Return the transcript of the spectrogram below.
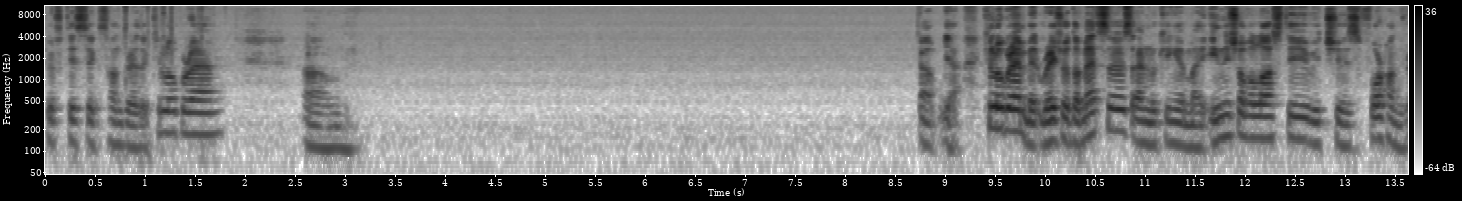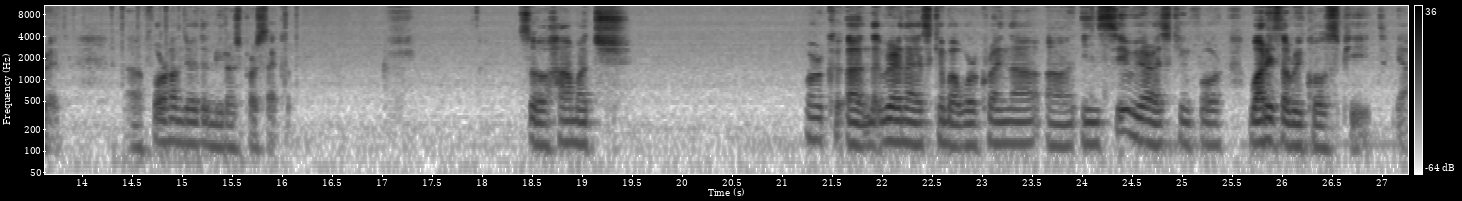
5600 kilogram. Um, uh, yeah, kilogram ratio the masses. I'm looking at my initial velocity, which is 400, uh, 400 meters per second. So how much work? Uh, we're not asking about work right now. Uh, in C, we are asking for what is the recoil speed. Yeah.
